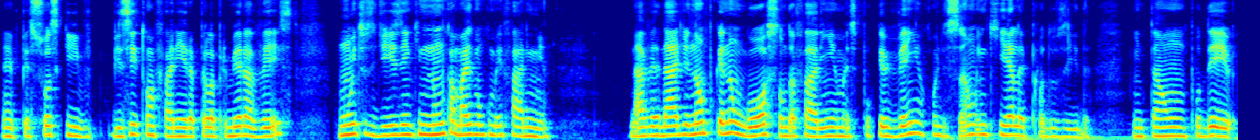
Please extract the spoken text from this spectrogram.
Né? Pessoas que visitam a farinheira pela primeira vez, muitos dizem que nunca mais vão comer farinha. Na verdade, não porque não gostam da farinha, mas porque vem a condição em que ela é produzida. Então, poder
